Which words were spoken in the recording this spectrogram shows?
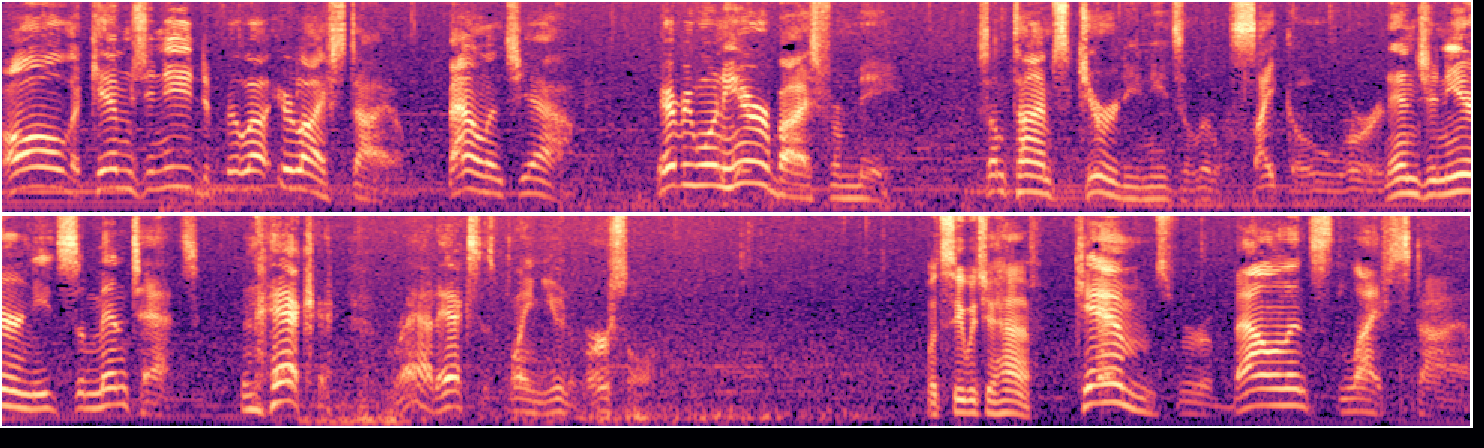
All the chems you need to fill out your lifestyle. Balance you out. Everyone here buys from me. Sometimes security needs a little psycho, or an engineer needs some mentats. And heck, Rad X is plain universal. Let's see what you have. Chems for a balanced lifestyle.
